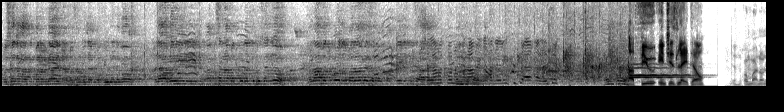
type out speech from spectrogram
kusa ng ating barangay, nasa sangkutan ko rin ako. Kaya ako'y nagpapasalamat po ng lubos sa inyo. Salamat po ng marami sa pagpapilit ko sa akin. Salamat po ng marami kapag nilingkod sa akin. Ayun. A few inches later. Yan mukhang manon.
